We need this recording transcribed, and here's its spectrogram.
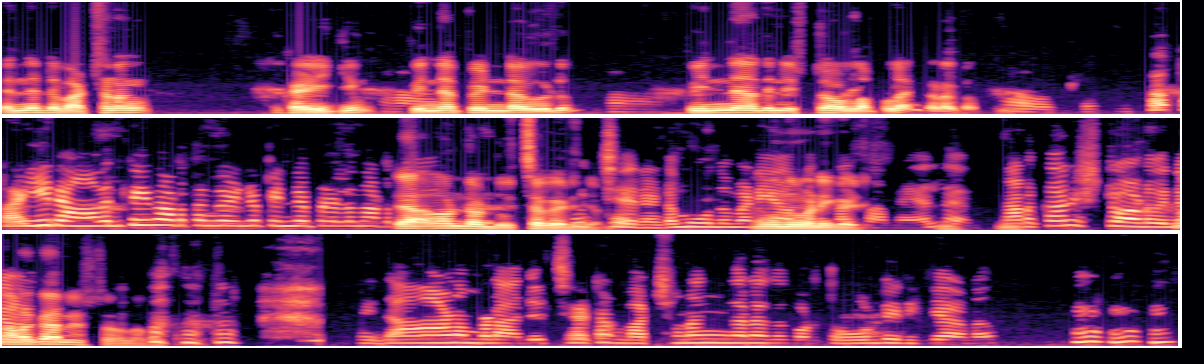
എന്നിട്ട് ഭക്ഷണം കഴിക്കും. പിന്നെ പിണ്ട വിടും പിന്നെ അതിന് ഇഷ്ടമുള്ളപ്പോൾ കിടക്കും. ഈ രാവിലത്തെ നടത്തം കഴിഞ്ഞ പിന്നെ ഉണ്ട് ഉണ്ട്. ഉച്ച കഴിഞ്ഞു. മൂന്ന് മണി മൂന്ന് മണി കഴിഞ്ഞ്. നടക്കാൻ ഇഷ്ടമാണ് പിന്നെ നടക്കാൻ ഇഷ്ടമാണ്. ഇതാണ് നമ്മുടെ അനിൽ ചേട്ടൻ ഭക്ഷണം ഇങ്ങനെ കൊടുത്തോണ്ടിരിക്കുകയാണ്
